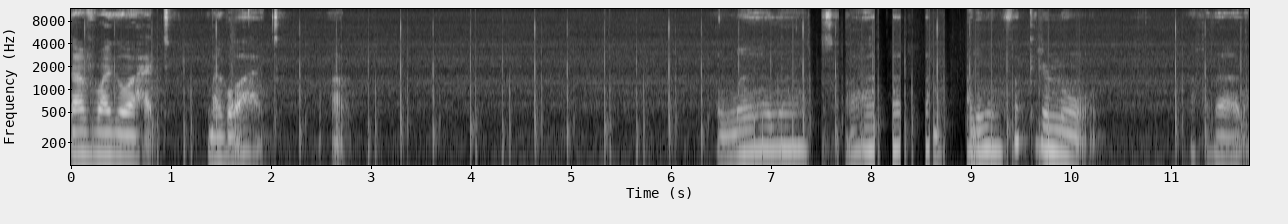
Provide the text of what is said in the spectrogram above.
تعرف باقي واحد. باقي واحد. آه. والله هذا صراحة مفكر إنه أخذ هذا.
